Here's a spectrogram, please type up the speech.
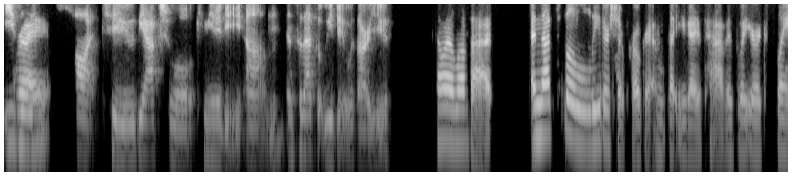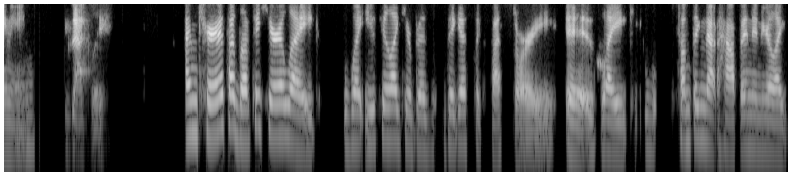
easily right. taught to the actual community um, and so that's what we do with our youth Oh, I love that. And that's the leadership program that you guys have, is what you're explaining. Exactly. I'm curious. I'd love to hear like what you feel like your biz- biggest success story is, like something that happened, and you're like,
